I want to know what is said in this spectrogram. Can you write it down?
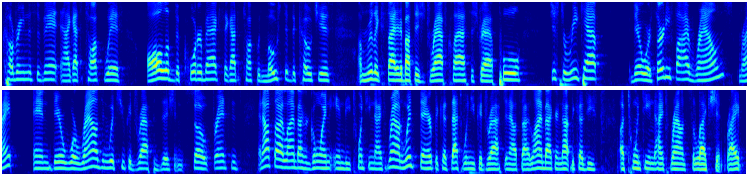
covering this event, and I got to talk with all of the quarterbacks. I got to talk with most of the coaches. I'm really excited about this draft class, this draft pool. Just to recap, there were 35 rounds, right? And there were rounds in which you could draft positions. So, for instance, an outside linebacker going in the 29th round went there because that's when you could draft an outside linebacker, not because he's a 29th round selection, right?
